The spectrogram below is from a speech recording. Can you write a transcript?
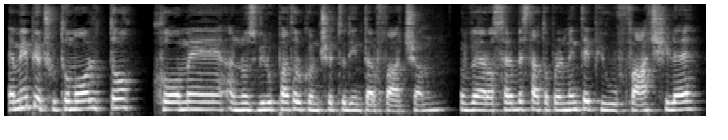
E a me è piaciuto molto come hanno sviluppato il concetto di interfaccia, ovvero sarebbe stato probabilmente più facile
